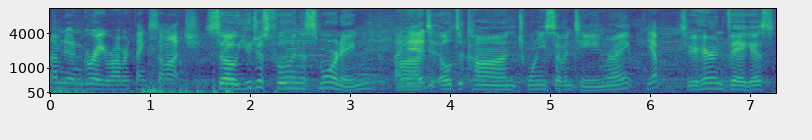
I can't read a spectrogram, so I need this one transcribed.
I'm doing great, Robert. Thanks so much. So you just flew in this morning I uh, did. to ILTACon 2017, right? Yep. So you're here in Vegas,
